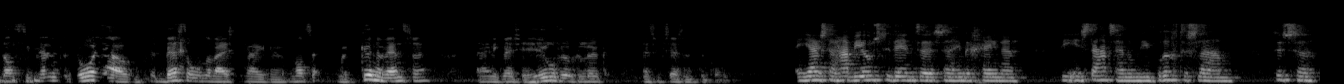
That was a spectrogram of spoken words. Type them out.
dat studenten door jou het beste onderwijs krijgen wat ze maar kunnen wensen. En ik wens je heel veel geluk en succes in de toekomst. En juist de HBO-studenten zijn degene die in staat zijn om die brug te slaan tussen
